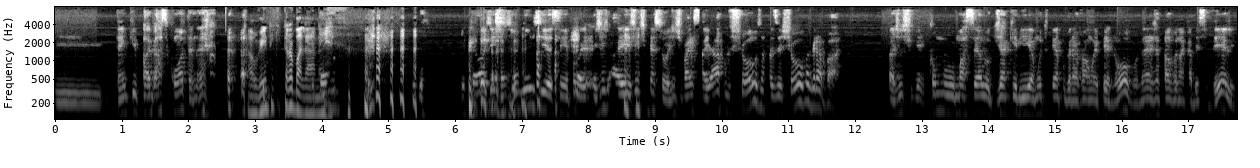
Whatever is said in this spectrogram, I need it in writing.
E tem que pagar as contas, né? Alguém tem que trabalhar, né? Então a gente divide assim, pô, a gente, aí a gente pensou, a gente vai ensaiar para os shows, vai fazer show ou vai gravar? A gente, como o Marcelo já queria há muito tempo gravar um EP novo, né, já estava na cabeça dele,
